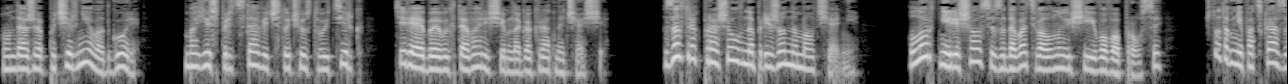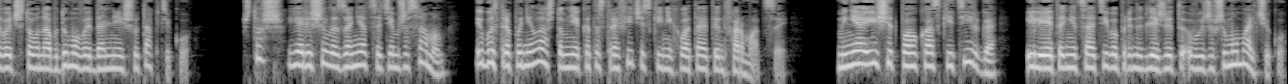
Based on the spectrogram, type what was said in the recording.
Он даже почернел от горя. Боюсь представить, что чувствует Тирк, теряя боевых товарищей многократно чаще. Завтрак прошел в напряженном молчании. Лорд не решался задавать волнующие его вопросы, что-то мне подсказывает, что он обдумывает дальнейшую тактику. Что ж, я решила заняться тем же самым и быстро поняла, что мне катастрофически не хватает информации. Меня ищет по указке Тирга, или эта инициатива принадлежит выжившему мальчику?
